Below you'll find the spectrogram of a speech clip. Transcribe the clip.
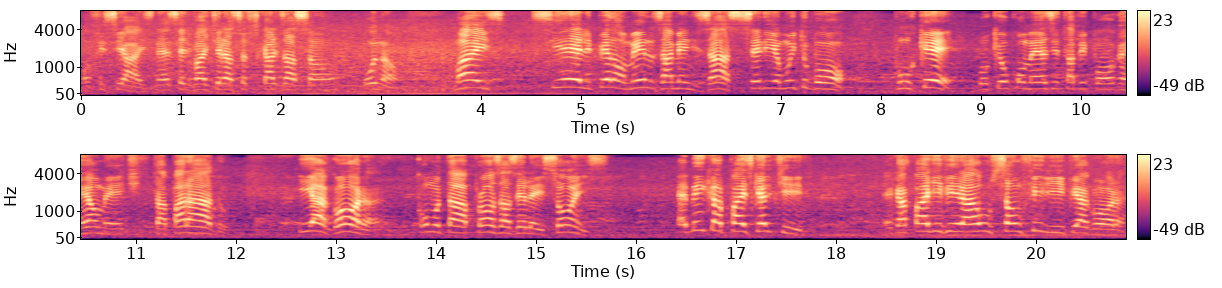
oficiais, né? Se ele vai tirar essa fiscalização ou não. Mas se ele pelo menos amenizasse, seria muito bom. Por quê? Porque o comércio de Itapipoca realmente está parado. E agora, como está após as eleições, é bem capaz que ele tire. É capaz de virar o São Felipe agora.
